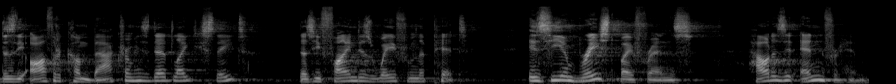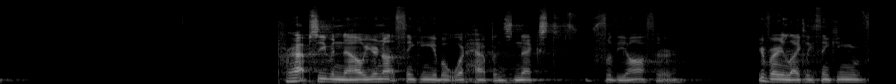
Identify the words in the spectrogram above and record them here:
Does the author come back from his dead like state? Does he find his way from the pit? Is he embraced by friends? How does it end for him? Perhaps even now you're not thinking about what happens next for the author. You're very likely thinking of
